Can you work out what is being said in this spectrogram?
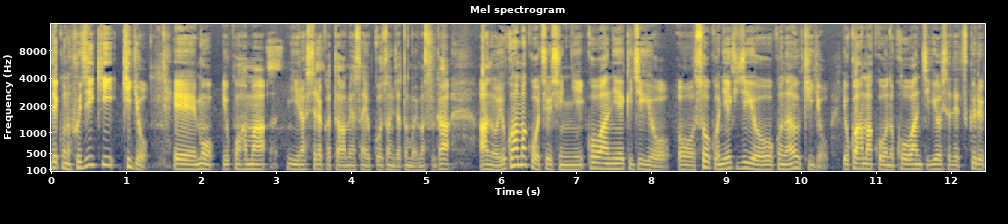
で、この藤木企業、えー、もう横浜にいらっしゃる方は皆さんよくご存知だと思いますが、あの、横浜港を中心に港湾利益事業、倉庫利益事業を行う企業、横浜港の港湾事業者で作る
